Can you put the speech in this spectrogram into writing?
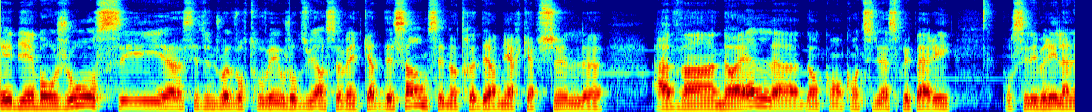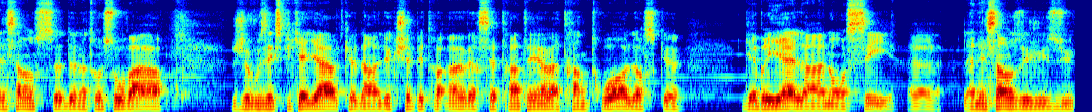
Eh bien, bonjour, euh, c'est une joie de vous retrouver aujourd'hui en ce 24 décembre. C'est notre dernière capsule euh, avant Noël. Euh, donc, on continue à se préparer pour célébrer la naissance de notre Sauveur. Je vous expliquais hier que dans Luc chapitre 1, versets 31 à 33, lorsque Gabriel a annoncé la naissance de Jésus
